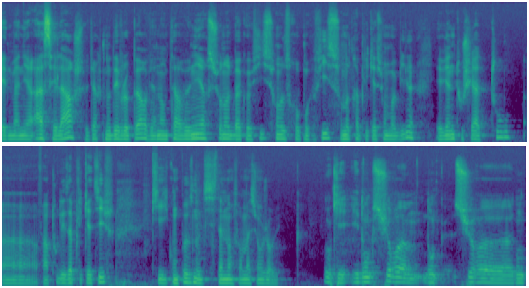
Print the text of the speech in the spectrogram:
et de manière assez large, c'est-à-dire que nos développeurs viennent intervenir sur notre back-office, sur notre front-office, sur notre application mobile, et viennent toucher à tout, euh, enfin tous les applicatifs qui composent notre système d'information aujourd'hui. Ok, et donc sur, euh, donc, sur euh, donc,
